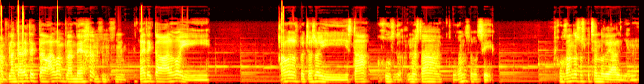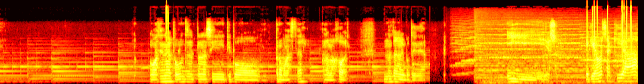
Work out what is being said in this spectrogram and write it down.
En plan que ha detectado algo, en plan de. ha detectado algo y. Algo sospechoso y está juzgando. No está juzgando, sí. Juzgando, sospechando de alguien. O haciéndome preguntas en plan así, tipo ProMaster, a lo mejor. No tengo ni puta idea. Y eso. Aquí vamos aquí a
